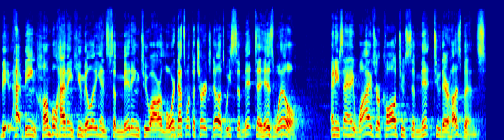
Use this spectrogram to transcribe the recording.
Be, ha, being humble, having humility, and submitting to our Lord. That's what the church does. We submit to His will. And he's saying, hey, wives are called to submit to their husbands.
